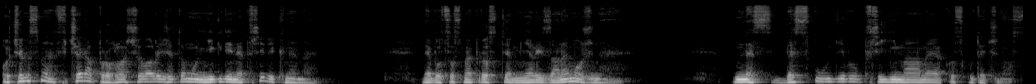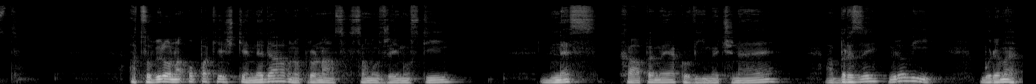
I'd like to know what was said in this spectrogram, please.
O čem jsme včera prohlašovali, že tomu nikdy nepřivykneme, nebo co jsme prostě měli za nemožné, dnes bez údivu přijímáme jako skutečnost. A co bylo naopak ještě nedávno pro nás samozřejmostí, dnes chápeme jako výjimečné a brzy, kdo ví, budeme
